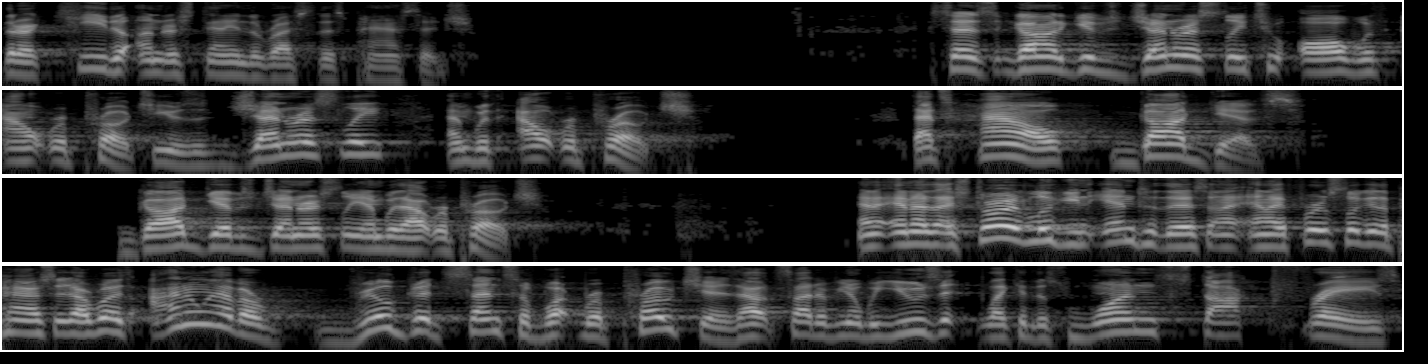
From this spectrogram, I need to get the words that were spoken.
that are key to understanding the rest of this passage. Says, God gives generously to all without reproach. He uses generously and without reproach. That's how God gives. God gives generously and without reproach. And, and as I started looking into this, and I, and I first looked at the passage, I realized I don't have a real good sense of what reproach is outside of, you know, we use it like in this one stock phrase,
